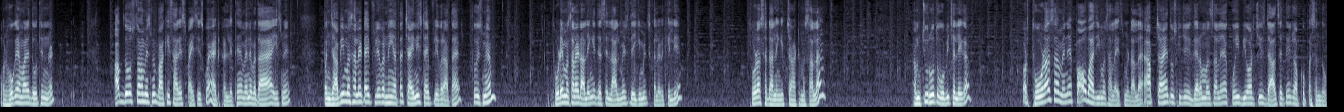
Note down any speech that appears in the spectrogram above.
और हो गए हमारे दो तीन मिनट। अब दोस्तों, हम इसमें बाकी सारे स्पाइसेस को ऐड कर लेते हैं। मैंने बताया इसमें पंजाबी मसाले टाइप फ्लेवर नहीं आता चाइनीज़ टाइप फ्लेवर आता है। तो इसमें हम थोड़े मसाले डालेंगे, जैसे लाल मिर्च, देगी मिर्च कलर के लिए। थोड़ा सा डालेंगे चाट मसाला। अमचूर हो तो वो भी चलेगा। और थोड़ा सा मैंने पाव भाजी मसाला इसमें डाला है। आप चाहें तो उसकी जगह गर्म मसाला या कोई भी और चीज़ डाल सकते हैं जो आपको पसंद हो।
